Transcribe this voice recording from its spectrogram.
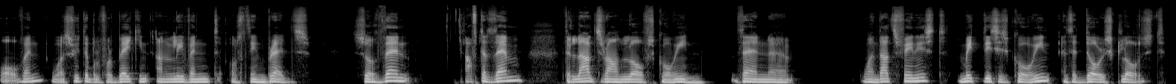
oven was suitable for baking unleavened or thin breads. So then, after them, the large round loaves go in. Then, uh, when that's finished, meat dishes go in and the door is closed.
